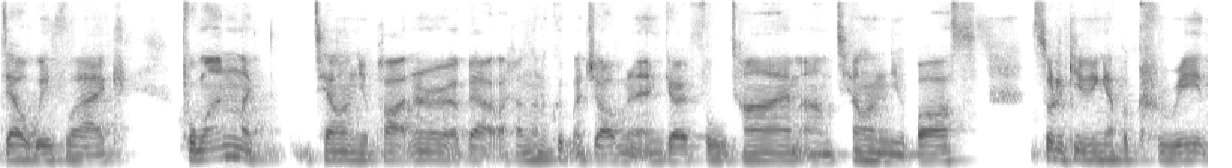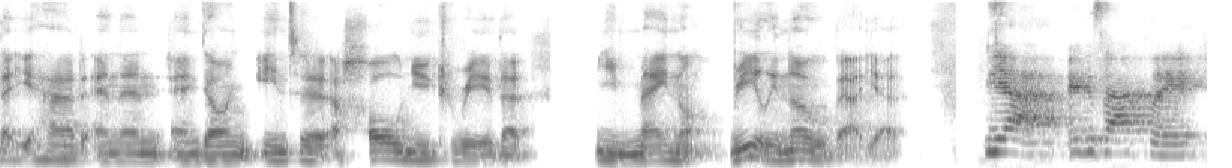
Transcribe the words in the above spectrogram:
dealt with like for one, like telling your partner about like I'm going to quit my job and, and go full time, um, telling your boss, sort of giving up a career that you had, and then and going into a whole new career that you may not really know about yet. Yeah, exactly.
